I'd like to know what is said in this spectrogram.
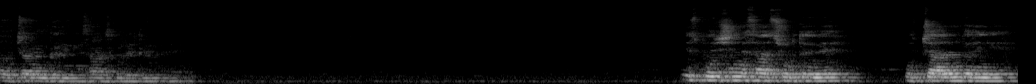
उच्चारण करेंगे इस पोजीशन में सांस छोड़ते हुए उच्चारण करेंगे।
